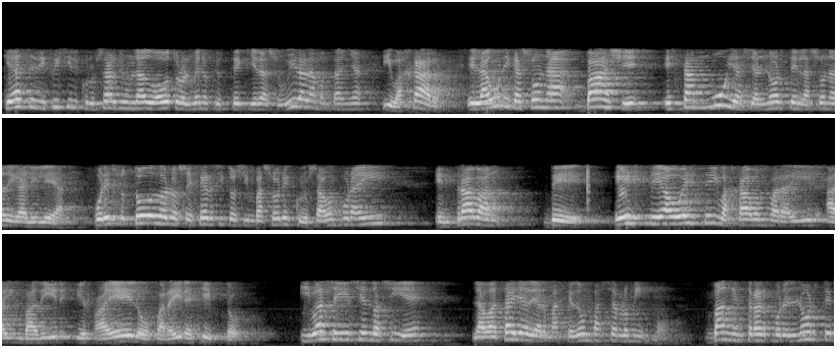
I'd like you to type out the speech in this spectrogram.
que hace difícil cruzar de un lado a otro, al menos que usted quiera subir a la montaña y bajar. En la única zona valle está muy hacia el norte en la zona de Galilea. Por eso todos los ejércitos invasores cruzaban por ahí, entraban de este a oeste y bajaban para ir a invadir Israel o para ir a Egipto. Y va a seguir siendo así, ¿eh? La batalla de Armagedón va a ser lo mismo van a entrar por el norte,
